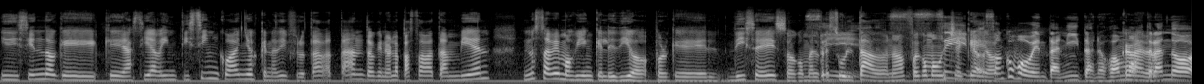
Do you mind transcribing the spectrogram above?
y diciendo que, que hacía 25 años que no disfrutaba tanto, que no la pasaba tan bien. No sabemos bien qué le dio, porque dice eso como el Sí. resultado, ¿no? Fue como un chequeo. no, son como ventanitas, nos van Claro. mostrando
